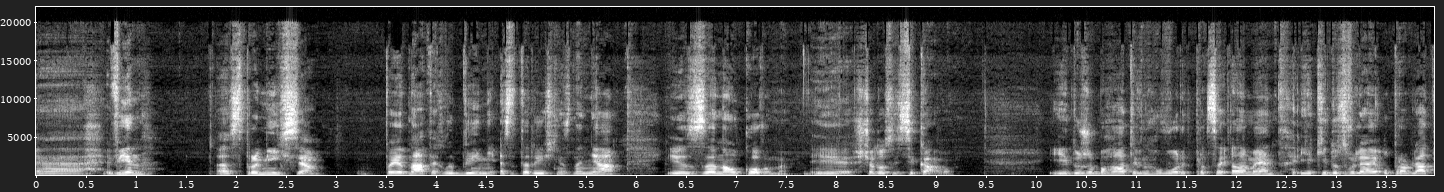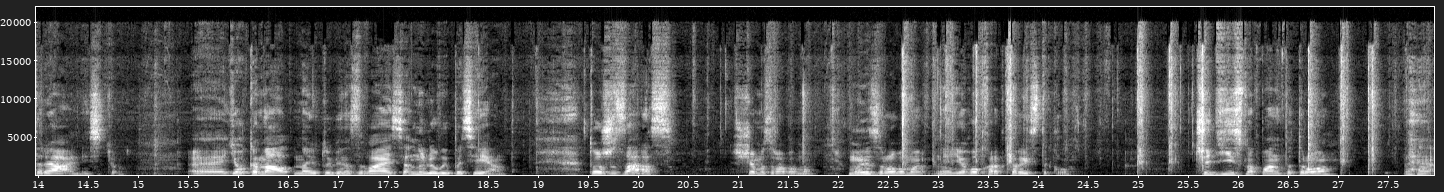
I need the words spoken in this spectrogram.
Е, Він е, спромігся поєднати глибинні езотеричні знання із науковими, що досить цікаво. І дуже багато він говорить про цей елемент, який дозволяє управляти реальністю. Е, Його канал на Ютубі називається Нульовий пацієнт. Тож зараз, що ми зробимо? Ми зробимо е, його характеристику. Чи дійсно пан Петро е,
